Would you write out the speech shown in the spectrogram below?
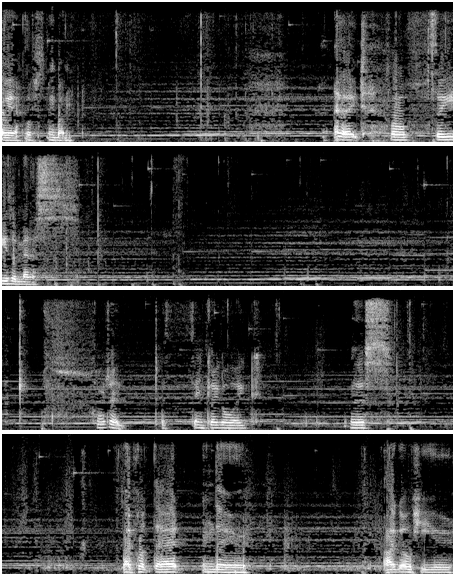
Oh yeah, whoops, wrong button. Alright, level 3 is a menace. Why did I, I think I go like this? I put that in there. I go here,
